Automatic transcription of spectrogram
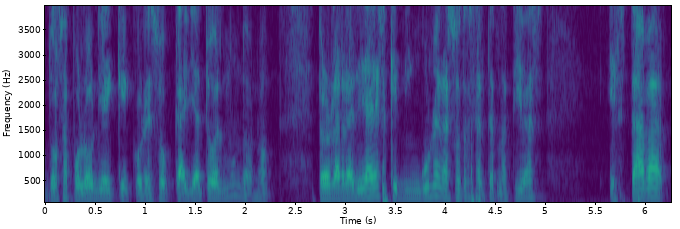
dos a Polonia y que con eso calle a todo el mundo, ¿no? Pero la realidad es que ninguna de las otras alternativas estaba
